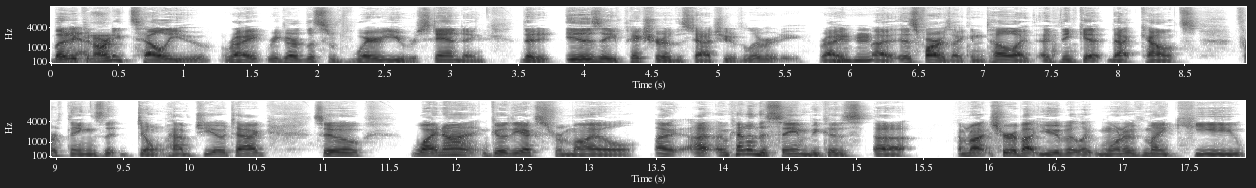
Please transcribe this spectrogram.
But it can already tell you, right, regardless of where you were standing, that it is a picture of the Statue of Liberty, right? Mhm. Uh, as far as I can tell, I, I think it, that counts for things that don't have geotag. So why not go the extra mile? I, I am kind of the same because uh, I'm not sure about you, but like one of my key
